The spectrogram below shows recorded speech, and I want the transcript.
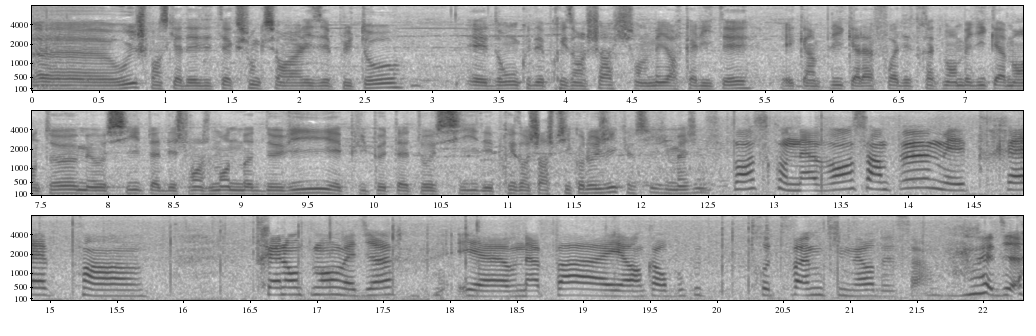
Euh, oui, je pense qu'il y a des détections qui sont réalisées plus tôt et donc des prises en charge qui sont de meilleure qualité et qui impliquent à la fois des traitements médicamenteux, mais aussi peut-être des changements de mode de vie et puis peut-être aussi des prises en charge psychologiques aussi, j'imagine. Je pense qu'on avance un peu, mais très, enfin, très lentement, on va dire. Et euh, on n'a pas, il y a encore beaucoup trop de femmes qui meurent de ça, on va dire.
